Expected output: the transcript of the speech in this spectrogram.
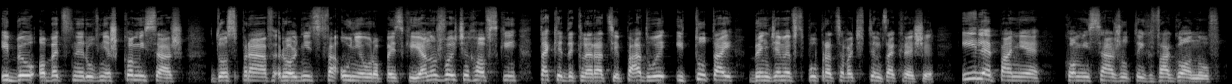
i był obecny również komisarz do spraw rolnictwa Unii Europejskiej Janusz Wojciechowski, takie deklaracje padły i tutaj będziemy współpracować w tym zakresie. Ile, panie komisarzu, tych wagonów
